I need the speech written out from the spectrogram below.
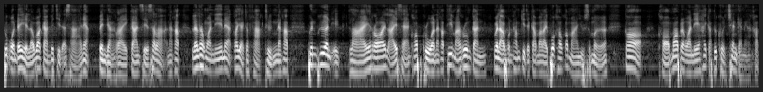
ทุกคนได้เห็นแล้วว่าการเป็นจิตอาสาเนี่ยเป็นอย่างไรการเสียสละนะครับ และรางวัลนี้เนี่ยก็อยากจะฝากถึงนะครับ เพื่อนๆอีกหลายร้อยหลายแสนครอบครัวนะครับ ที่มาร่วมกันเวลาผมทำกิจกรรมอะไร พวกเขาก็มาอยู่เสมอ ก็ขอมอบรางวัลนี้ให้กับทุกคนเช่นกันนะครับ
